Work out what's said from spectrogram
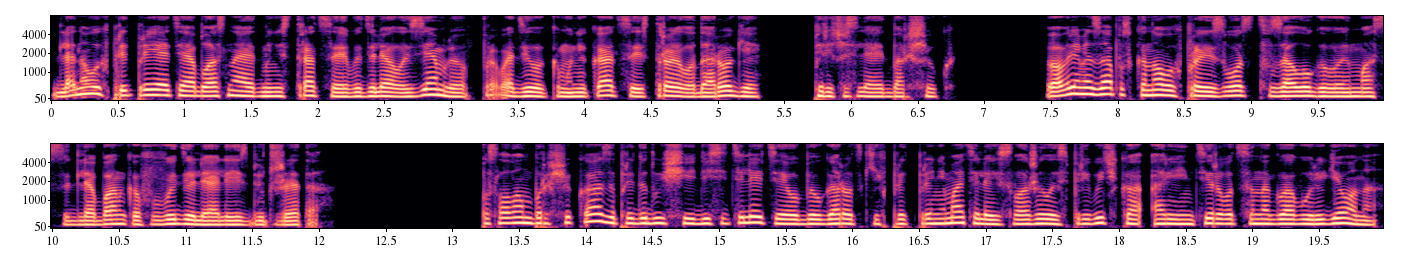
Для новых предприятий областная администрация выделяла землю, проводила коммуникации, строила дороги, перечисляет Борщук. Во время запуска новых производств залоговые массы для банков выделяли из бюджета. По словам Борщука, за предыдущие десятилетия у белгородских предпринимателей сложилась привычка ориентироваться на главу региона.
